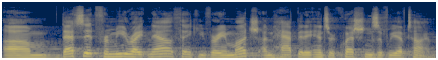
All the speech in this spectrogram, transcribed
Um, that's it for me right now. Thank you very much. I'm happy to answer questions if we have time.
